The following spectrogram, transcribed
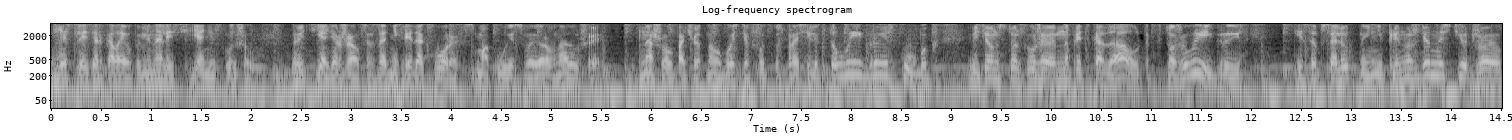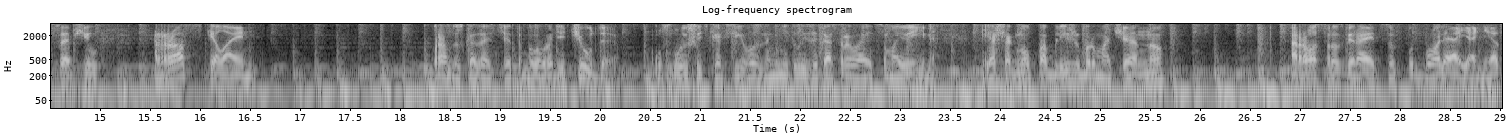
Если зеркала и упоминались, я не слышал. Но ведь я держался в задних рядах сворах, смакуя свое равнодушие. Нашего почетного гостя в шутку спросили, кто выиграет кубок. Ведь он столько уже напредсказал, так кто же выиграет? И с абсолютной непринужденностью Джоэл сообщил «Росс Келайн». Правду сказать, это было вроде чудо. Услышать, как с его знаменитого языка срывается мое имя. Я шагнул поближе, бормоча, но... Росс разбирается в футболе, а я нет.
